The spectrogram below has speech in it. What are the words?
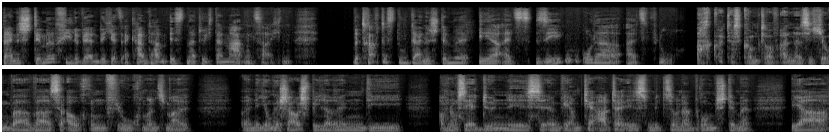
Deine Stimme, viele werden dich jetzt erkannt haben, ist natürlich dein Markenzeichen. Betrachtest du deine Stimme eher als Segen oder als Fluch? Ach Gott, das kommt drauf an. Als ich jung war, war es auch ein Fluch manchmal. Eine junge Schauspielerin, die auch noch sehr dünn ist, irgendwie am Theater ist mit so einer Brummstimme. Ja,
